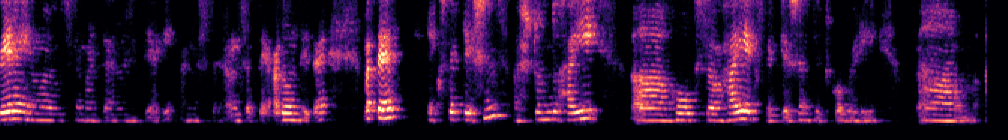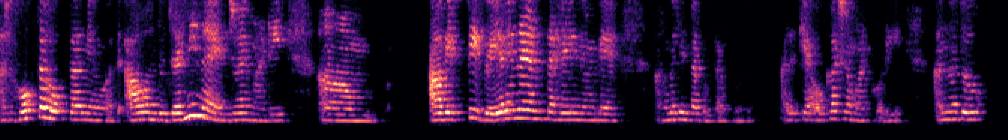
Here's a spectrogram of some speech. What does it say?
ಬೇರೆ ಏನೋ ಯೋಚನೆ ಮಾಡ್ತಾ ಇರೋ ರೀತಿಯಾಗಿ ಅನ್ನಿಸ್ತ ಅನ್ಸುತ್ತೆ. ಅದೊಂದಿದೆ. ಮತ್ತೆ ಎಕ್ಸ್ಪೆಕ್ಟೇಷನ್ಸ್ ಅಷ್ಟೊಂದು ಹೈ ಹೋಪ್ಸ್ ಹೈ ಎಕ್ಸ್ಪೆಕ್ಟೇಷನ್ಸ್ ಇಟ್ಕೋಬೇಡಿ. ಅದು ಹೋಗ್ತಾ ಹೋಗ್ತಾ ನೀವು ಅದು ಆ ಒಂದು ಜರ್ನಿನ ಎಂಜಾಯ್ ಮಾಡಿ ಆ ವ್ಯಕ್ತಿ ಬೇರೆನೆ ಅಂತ ಹೇಳಿ ನಿಮಗೆ ಆಮೇಲಿಂದ ಗೊತ್ತಾಗ್ಬೋದು. ಅದಕ್ಕೆ ಅವಕಾಶ ಮಾಡಿಕೊಡಿ ಅನ್ನೋದು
